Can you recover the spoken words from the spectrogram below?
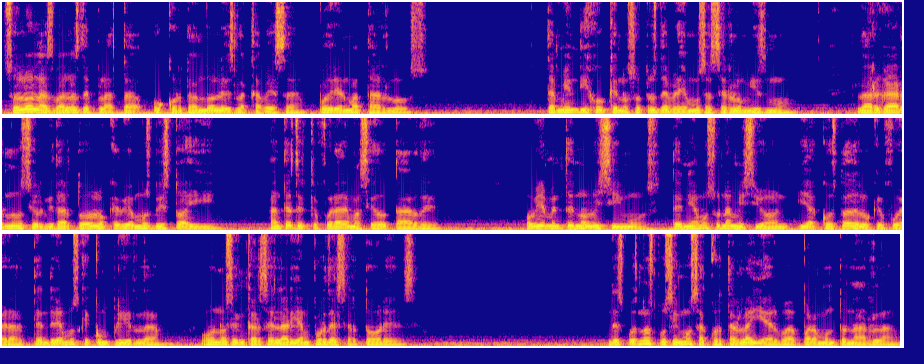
Solo las balas de plata o cortándoles la cabeza podrían matarlos. También dijo que nosotros deberíamos hacer lo mismo, largarnos y olvidar todo lo que habíamos visto ahí, antes de que fuera demasiado tarde. Obviamente no lo hicimos, teníamos una misión y a costa de lo que fuera tendríamos que cumplirla, o nos encarcelarían por desertores. Después nos pusimos a cortar la hierba para amontonarla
